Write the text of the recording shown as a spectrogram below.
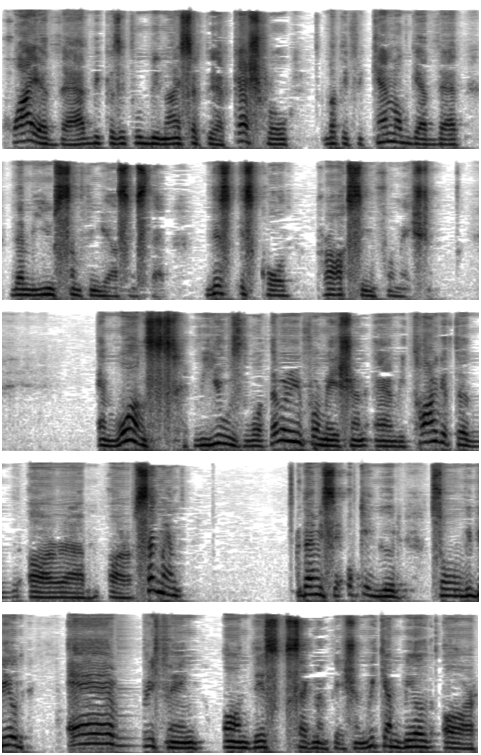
quite that because it would be nicer to have cash flow, but if we cannot get that, then we use something else instead. This is called proxy information. And once we used whatever information and we targeted our, uh, our segment, then we say, okay, good. So we build everything on this segmentation. We can build our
